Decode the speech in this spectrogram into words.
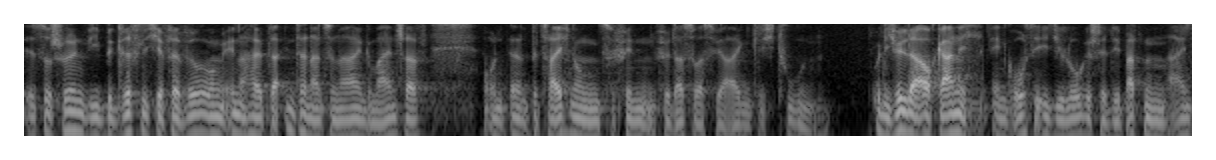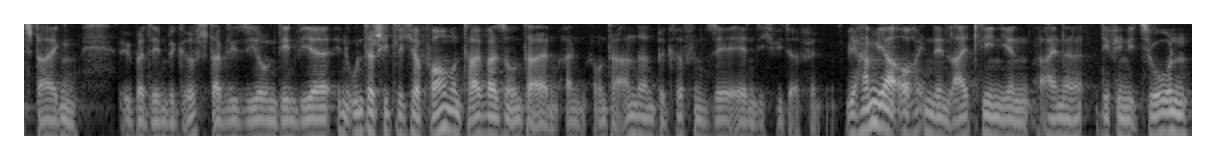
ist so schön wie begriffliche Verwirrung innerhalb der internationalen Gemeinschaft und äh, Bezeichnungen zu finden für das, was wir eigentlich tun. Und ich will da auch gar nicht in große ideologische Debatten einsteigen über den Begriff Stabilisierung, den wir in unterschiedlicher Form und teilweise unter, unter anderen Begriffen sehr ähnlich wiederfinden. Wir haben ja auch in den Leitlinien eine Definition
